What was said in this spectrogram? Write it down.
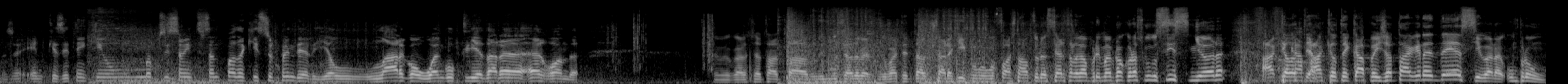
Mas a NKZ tem aqui uma posição interessante, pode aqui surpreender. E ele larga o ângulo que lhe ia dar a, a ronda. Agora já está, está demasiado aberto. Ele vai tentar puxar aqui com uma flash na altura certa. Levar o primeiro, procura o segundo. Sim, senhora. Há, aquela, há aquele TK aí, já está agradece. Agora, um para um.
